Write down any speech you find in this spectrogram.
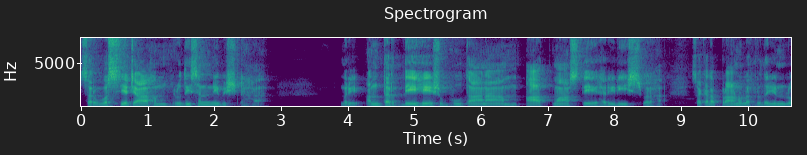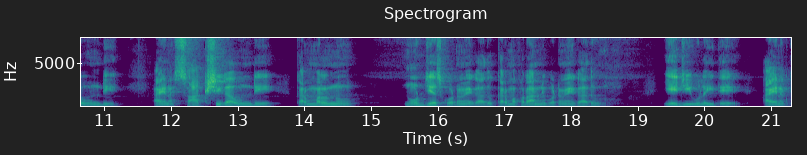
సర్వస్య చాహం హృది సన్నివిష్ట. మరి అంతర్దేహేషు భూతానాం ఆత్మాస్తే హరిరీశ్వర. సకల ప్రాణుల హృదయంలో ఉండి ఆయన సాక్షిగా ఉండి కర్మలను నోట్ చేసుకోవటమే కాదు కర్మఫలాన్ని ఇవ్వటమే కాదు ఏ జీవులైతే ఆయనకు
